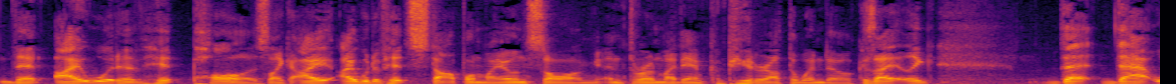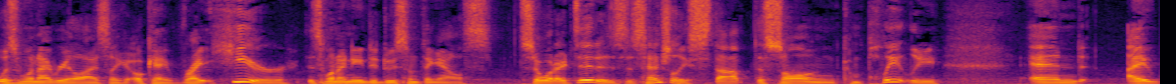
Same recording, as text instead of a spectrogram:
that I would have hit pause, like I, I would have hit stop on my own song and thrown my damn computer out the window. Cause I like that, that was when I realized like, okay, right here is when I need to do something else. So what I did is essentially stop the song completely and I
